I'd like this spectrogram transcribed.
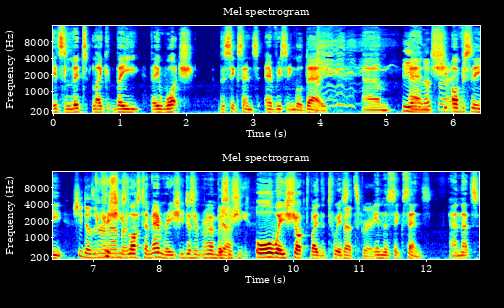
it's lit like they they watch The Sixth Sense every single day um, Yeah, and that's she right. obviously She doesn't because she's lost her memory she doesn't remember so she's always shocked by the twist That's great. in The Sixth Sense and that's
